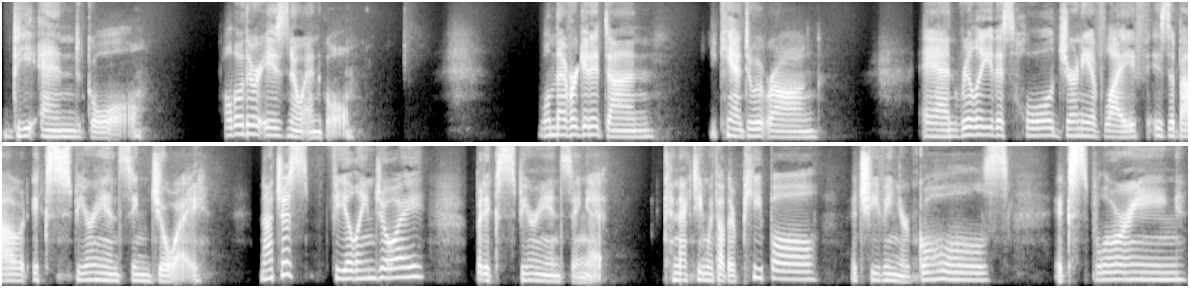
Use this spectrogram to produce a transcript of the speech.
the end goal, although there is no end goal. We'll never get it done. You can't do it wrong. And really, this whole journey of life is about experiencing joy, not just feeling joy, but experiencing it, connecting with other people, achieving your goals, exploring,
